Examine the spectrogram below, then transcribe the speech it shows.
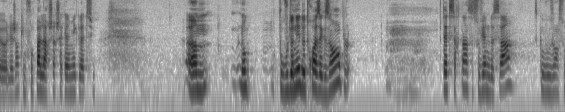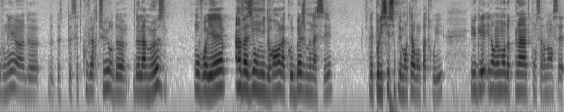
euh, les gens qui ne font pas de la recherche académique là-dessus. Donc, pour vous donner deux, trois exemples, peut-être certains se souviennent de ça. Est-ce que vous vous en souvenez euh, de, cette couverture de, la Meuse? On voyait invasion de migrants, la côte belge menacée. Les policiers supplémentaires vont patrouiller. Il y a eu énormément de plaintes concernant ce-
